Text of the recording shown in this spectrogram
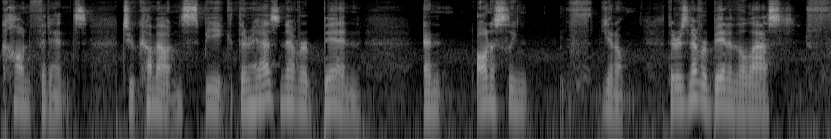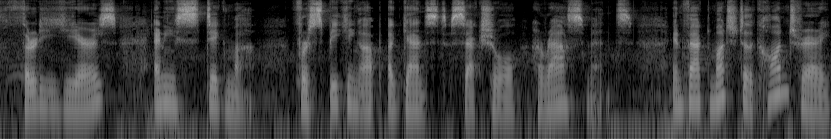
confident to come out and speak. There has never been, and honestly, you know, there has never been in the last 30 years any stigma for speaking up against sexual harassment. In fact, much to the contrary,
